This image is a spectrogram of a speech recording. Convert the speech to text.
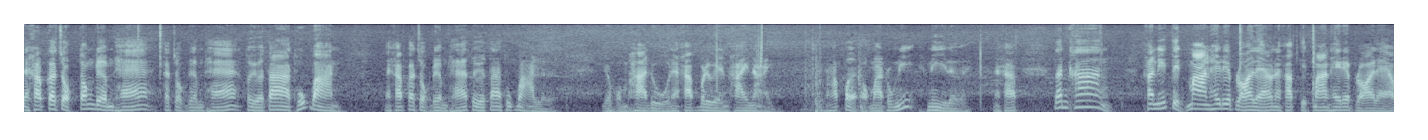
นะครับกระจกต้องเดิมแท้ กระจกเดิมแท้โตโยต้าทุกบานนะครับกระจกเดิมแท้โตโยต้าทุกบานเลย เดี๋ยวผมพาดูนะครับบริเวณภายในนะครับเปิดออกมาตรงนี้นี่เลยนะครับ ด้านข้างคันนี้ติดม่านให้เรียบร้อยแล้วนะครับ ติดม่านให้เรียบร้อยแล้ว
